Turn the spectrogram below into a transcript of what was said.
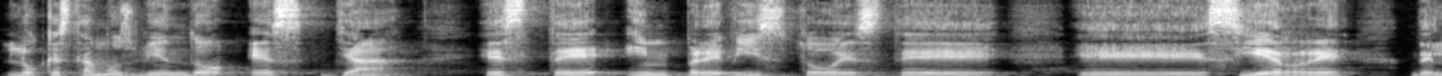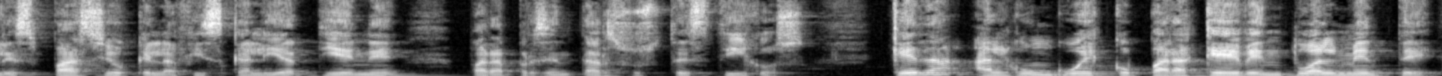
lo que estamos viendo es ya este imprevisto, este eh, cierre del espacio que la Fiscalía tiene para presentar sus testigos. ¿Queda algún hueco para que eventualmente,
